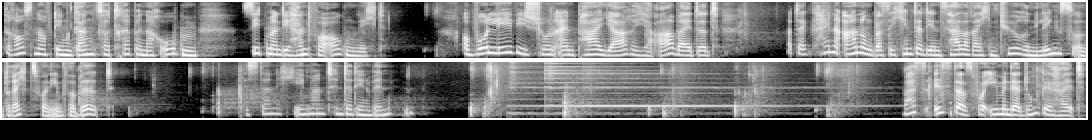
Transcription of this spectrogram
Draußen auf dem Gang zur Treppe nach oben sieht man die Hand vor Augen nicht. Obwohl Levi schon ein paar Jahre hier arbeitet, hat er keine Ahnung, was sich hinter den zahlreichen Türen links und rechts von ihm verbirgt. Ist da nicht jemand hinter den Wänden? Was ist das vor ihm in der Dunkelheit?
